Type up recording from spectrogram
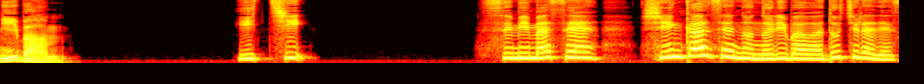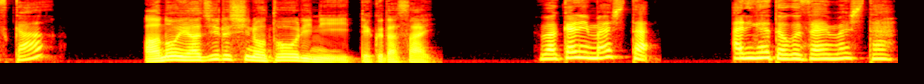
2番、1すみません。新幹線の乗り場はどちらですか？あの矢印の通りに行ってください。わかりました。ありがとうございました。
